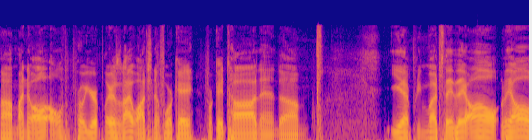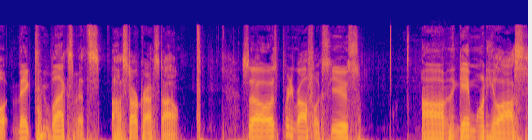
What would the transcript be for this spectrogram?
Um, I know all, all the pro Europe players that I watch, you know, 4K, 4K Todd, and um, yeah, pretty much they, they all they all make two blacksmiths, uh, StarCraft style. So it was a pretty raffle excuse. Um, and then game one he lost.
